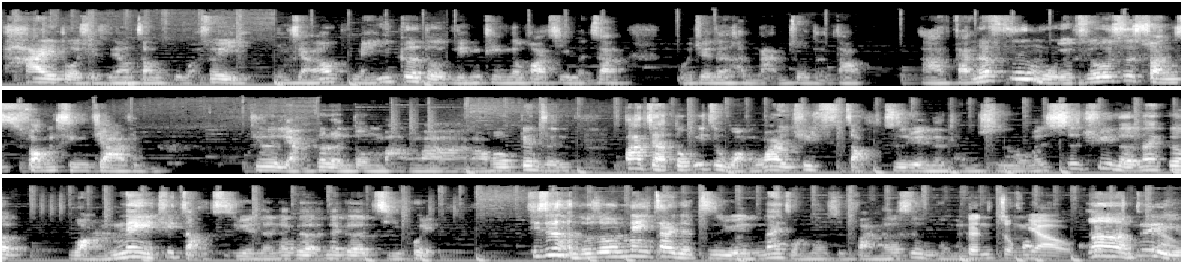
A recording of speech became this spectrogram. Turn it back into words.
太多学生要照顾啊，所以你想要每一个都聆听的话，基本上我觉得很难做得到啊。反正父母有时候是双双薪家庭。就是两个人都忙啊，然后变成大家都一直往外去找资源的同时，我们失去了那个往内去找资源的那个那个机会。其实很多时候内在的资源那种东西，反而是我们更重要。嗯，对，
